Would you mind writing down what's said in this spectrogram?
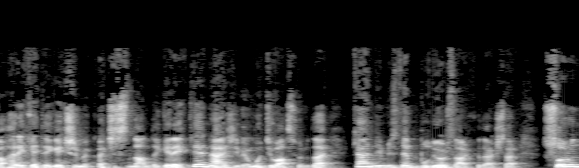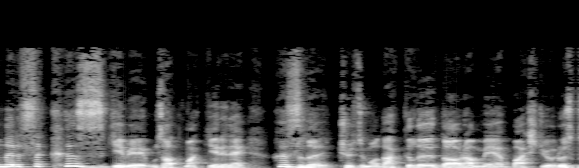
ve harekete geçirmek açısından da gerekli enerji ve motivasyonu da kendimizde buluyoruz arkadaşlar. Sorunları sakız gibi uzatmak yerine hızlı, çözüm odaklı davranmaya başlıyoruz.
